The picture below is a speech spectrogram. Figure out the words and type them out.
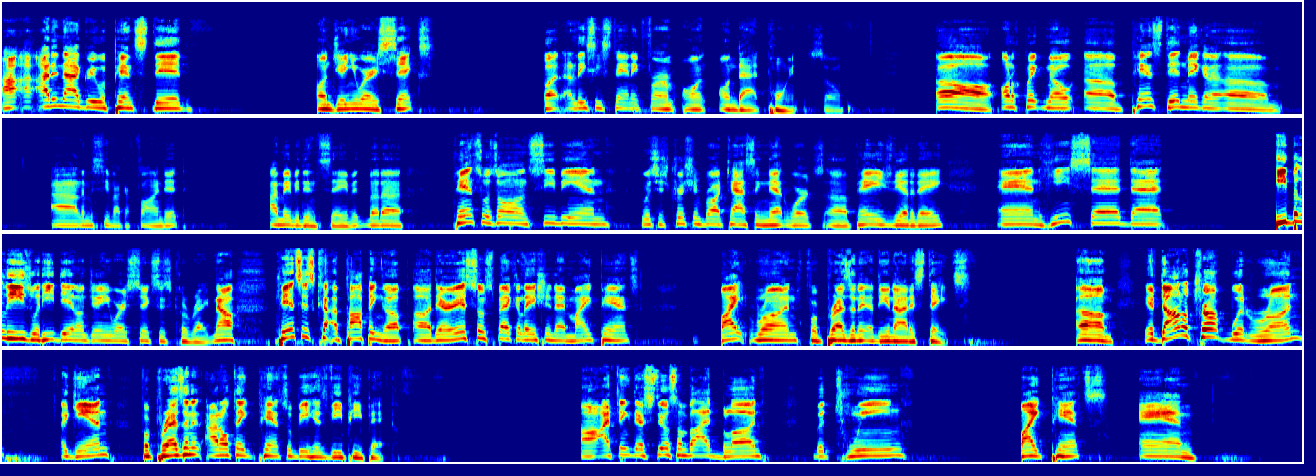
I I, I did not agree with Pence did on January 6th, but at least he's standing firm on on that point. So uh on a quick note, uh Pence did make a um uh let me see if I can find it. I maybe didn't save it, but uh Pence was on CBN, which is Christian Broadcasting Network's uh page the other day and he said that he believes what he did on January 6th is correct. Now, Pence is co- popping up. Uh, there is some speculation that Mike Pence might run for president of the United States. Um, if Donald Trump would run again for president, I don't think Pence would be his VP pick. Uh, I think there's still some bad blood between Mike Pence and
